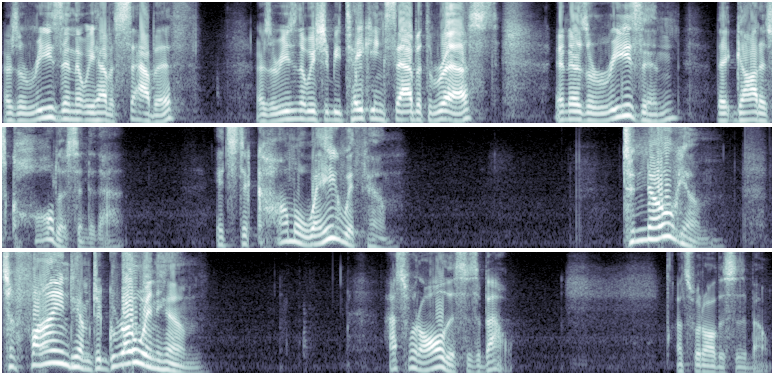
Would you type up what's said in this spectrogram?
There's a reason that we have a Sabbath. There's a reason that we should be taking Sabbath rest. And there's a reason that God has called us into that. It's to come away with Him to know Him, to find Him, to grow in Him. That's what all this is about. That's what all this is about.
